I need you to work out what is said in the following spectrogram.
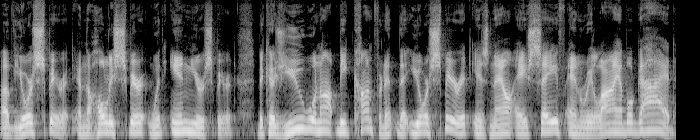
of your spirit and the Holy Spirit within your spirit because you will not be confident that your spirit is now a safe and reliable guide.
